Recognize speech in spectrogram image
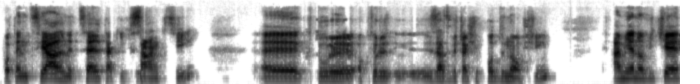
potencjalny cel takich sankcji, yy, który, o który zazwyczaj się podnosi, a mianowicie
